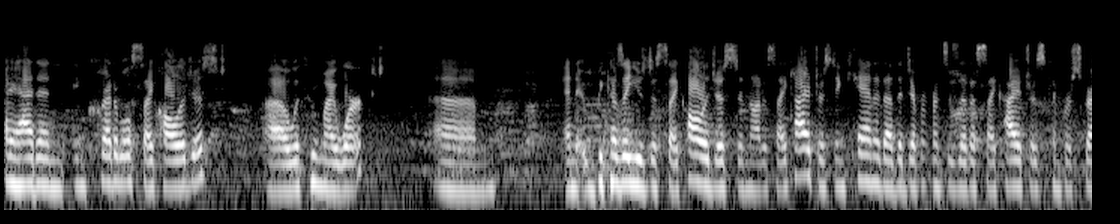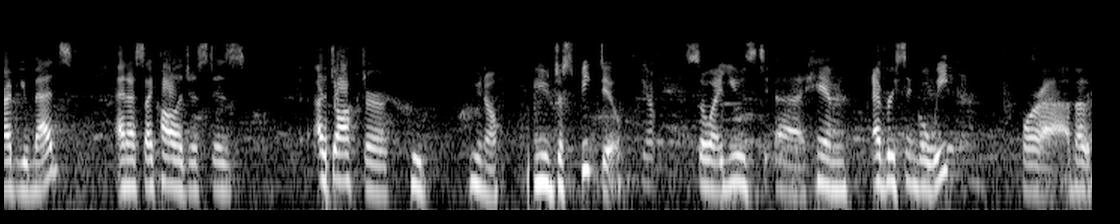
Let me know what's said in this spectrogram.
I had an incredible psychologist uh, with whom I worked. Um, and it, because I used a psychologist and not a psychiatrist, in Canada, the difference is that a psychiatrist can prescribe you meds and a psychologist is a doctor who you know you just speak to yep. So i used uh, him every single week for uh, about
